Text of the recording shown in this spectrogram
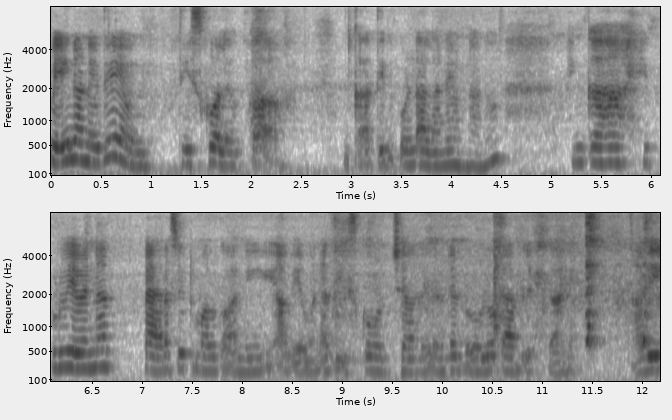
పెయిన్ అనేది తీసుకోలేక ఇంకా తినకుండా అలానే ఉన్నాను. ఇంకా ఇప్పుడు ఏమైనా పారాసిటమాల్ కానీ అవి ఏమైనా తీసుకోవచ్చా? లేదంటే డోలో ట్యాబ్లెట్ కానీ అవి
